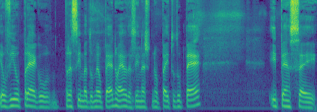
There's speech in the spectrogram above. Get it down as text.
Eu vi o prego para cima do meu pé, não é? Assim, no peito do pé. E pensei,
